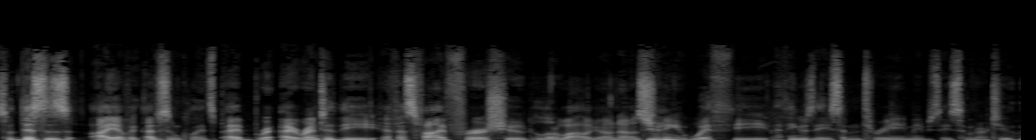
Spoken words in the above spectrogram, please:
So this is I have I have some complaints. I I rented the FS5 for a shoot a little while ago, and I was shooting it with the I think it was the A7 III, maybe it's the A7 R2,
